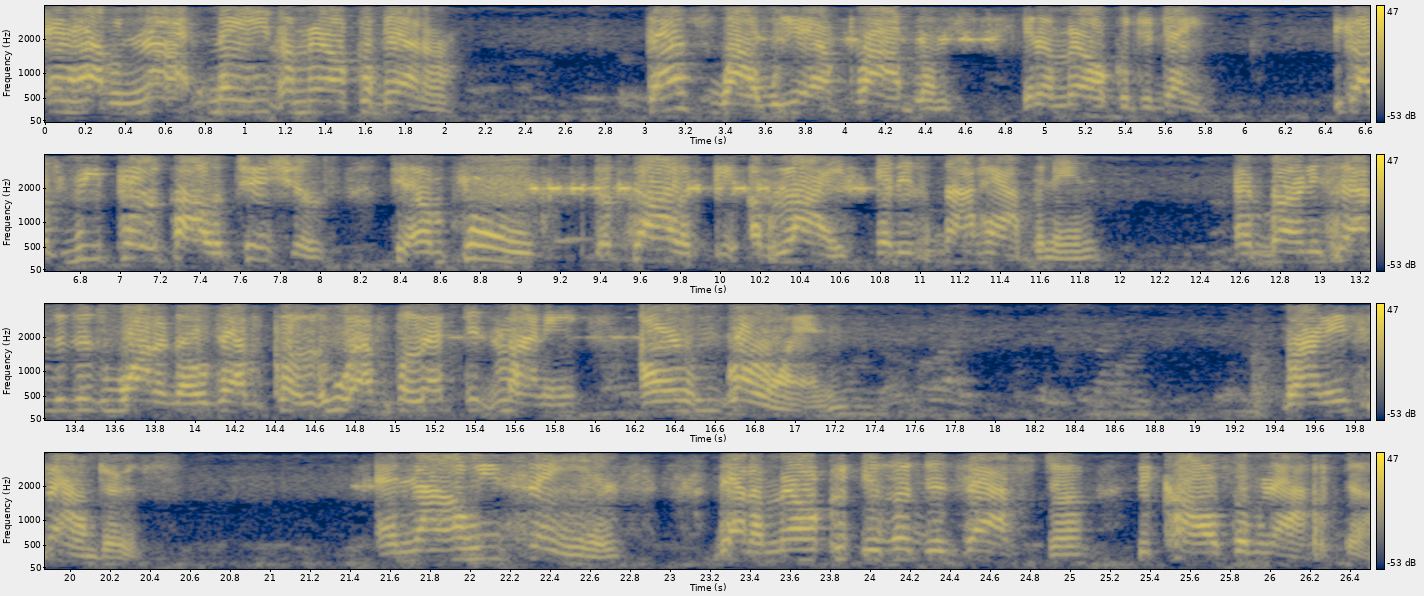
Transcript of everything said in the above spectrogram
and have not made America better. That's why we have problems in America today. Because we pay politicians to improve the quality of life, and it's not happening. And Bernie Sanders is one of those have, who have collected money ongoing. Bernie Sanders. And now he says that America is a disaster because of NAFTA.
